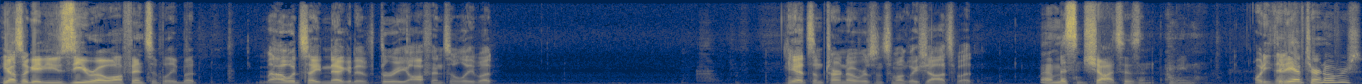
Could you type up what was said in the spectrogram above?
he also gave you zero offensively, but I would say negative three offensively, but he had some turnovers and some ugly shots. But uh, missing shots isn't. I mean, What do you think? did he have turnovers?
